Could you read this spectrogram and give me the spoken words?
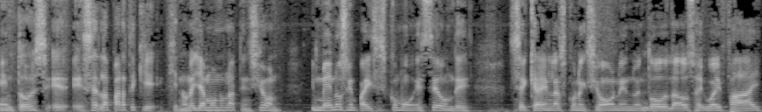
Entonces, eh, esa es la parte que, que no le llama uno la atención. Y menos en países como este, donde se caen las conexiones, no en todos lados hay Wi-Fi,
